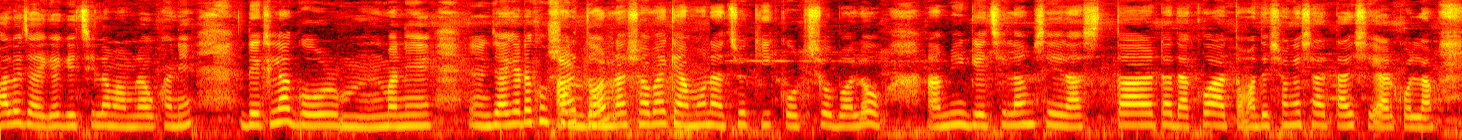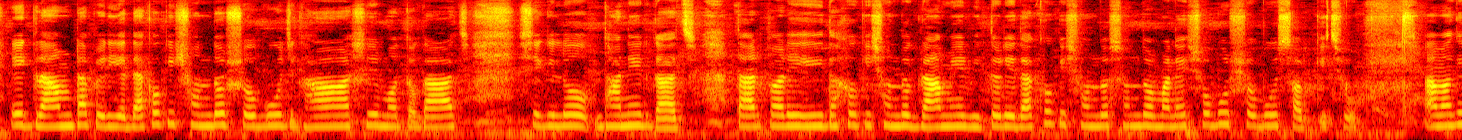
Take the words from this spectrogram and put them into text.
ভালো জায়গা গেছিলাম আমরা ওখানে। দেখলা গোর মানে জায়গাটা খুব সুন্দর। তোমরা সবাই কেমন আছো? কি করছ বলো? আমি গেছিলাম সেই রাস্তাটা দেখো আর তোমাদের সঙ্গে তাই শেয়ার করলাম। এই গ্রামটা পেরিয়ে দেখো কি সুন্দর সবুজ ঘাসের মতো গাছ সেগুলো ধানের গাছ। তারপরে এই দেখো কি সুন্দর গ্রামের ভিতরে দেখো কি সুন্দর সুন্দর মানে সবুজ সবুজ সব কিছু আমাকে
